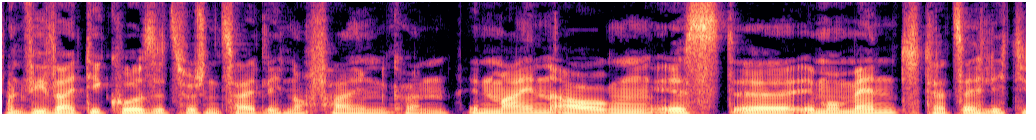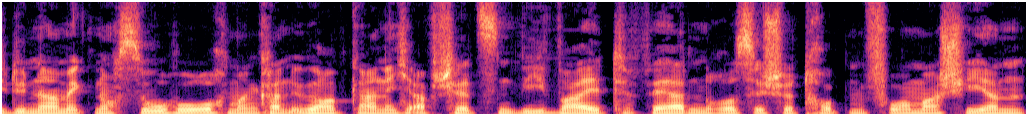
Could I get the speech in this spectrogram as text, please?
und wie weit die Kurse zwischenzeitlich noch fallen können. In meinen Augen ist äh, im Moment tatsächlich die Dynamik noch so hoch, man kann überhaupt gar nicht abschätzen, wie weit werden russische Truppen vormarschieren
